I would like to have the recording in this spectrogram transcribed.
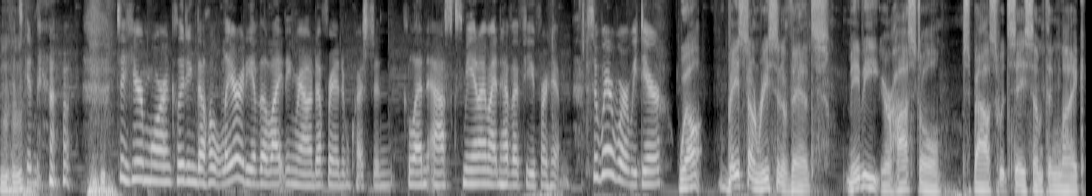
It's to be to hear more, including the hilarity of the lightning round of random question Glenn asks me, and I might have a few for him. So, where were we, dear? Well, based on recent events, maybe your hostile spouse would say something like,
